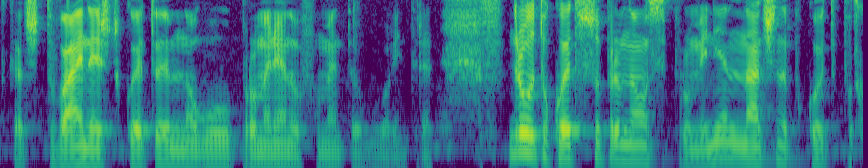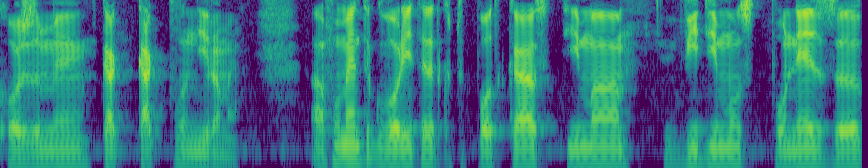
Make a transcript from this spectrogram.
Така че това е нещо, което е много променено в момента в Говори Интернет. Другото, което супер много се промени е начина по който подхождаме, как, как планираме. А, в момента Говори Интернет като подкаст има видимост поне за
